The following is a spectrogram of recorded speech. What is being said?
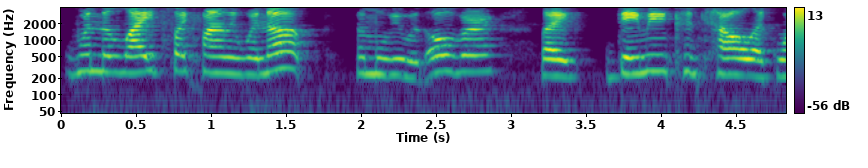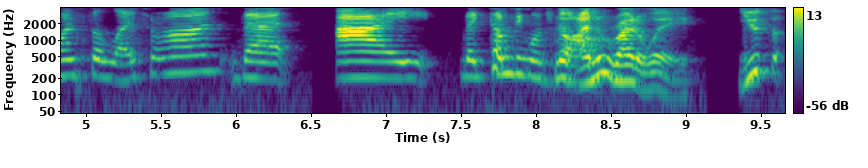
when the lights like finally went up, the movie was over. Like Damien could tell, like once the lights were on, that I like something was wrong. no. I knew right away. You th-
